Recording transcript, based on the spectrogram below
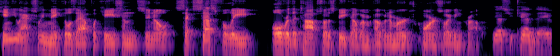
Can you actually make those applications, you know, successfully over the top, so to speak, of, a, of an emerged corn or soybean crop? Yes, you can, Dave.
